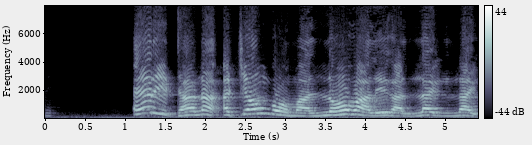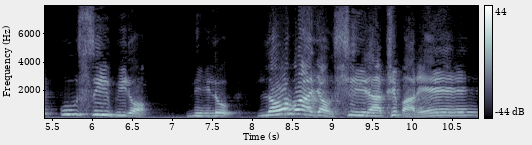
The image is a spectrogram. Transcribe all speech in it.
တဲ့အဲ့ဒီဒါနအကြောင်းပေါ်မှာလောဘလေးကလိုက်လိုက်ဥစည်းပြီးတော့နေလို့လောဘကြောင့်ရှည်တာဖြစ်ပါတယ်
